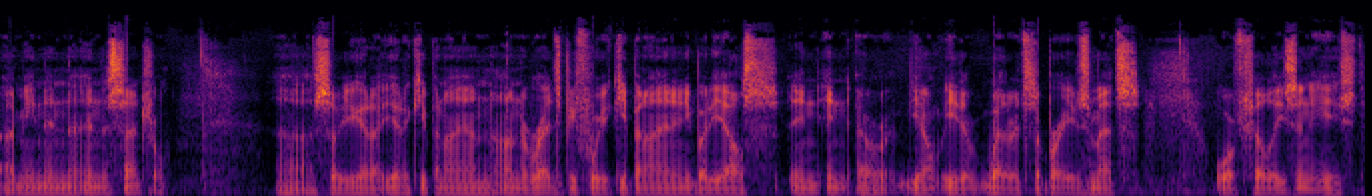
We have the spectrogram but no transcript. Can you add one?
I mean, in the, in the Central. Uh, so you gotta you gotta keep an eye on, on the Reds before you keep an eye on anybody else in, in or you know either whether it's the Braves, Mets, or Phillies in the East.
